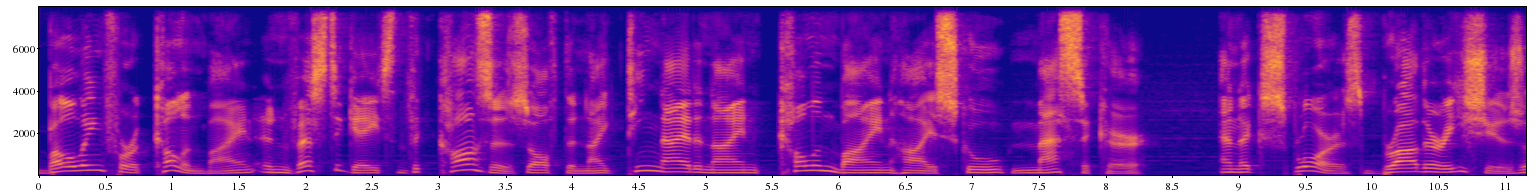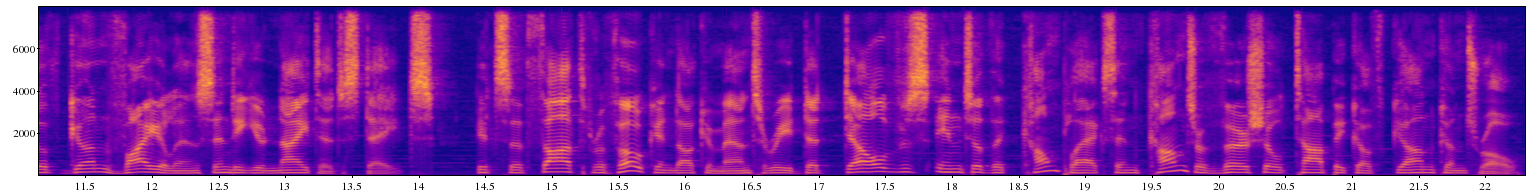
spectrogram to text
Bowling for Columbine investigates the causes of the 1999 Columbine High School massacre and explores broader issues of gun violence in the United States. It's a thought provoking documentary that delves into the complex and controversial topic of gun control.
